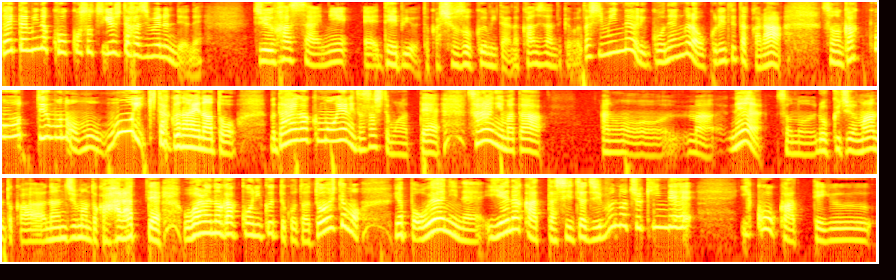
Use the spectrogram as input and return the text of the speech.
だいたいみんな高校卒業して始めるんだよね。18歳に、デビューとか所属みたいな感じなんだけど、私みんなより5年ぐらい遅れてたから、その学校っていうものをもう、もう行きたくないなと。大学も親に出させてもらって、さらにまた、あのーまあね、その60万とか何十万とか払ってお笑いの学校に行くってことはどうしてもやっぱ親にね言えなかったし、じゃあ自分の貯金で行こうかっていう、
